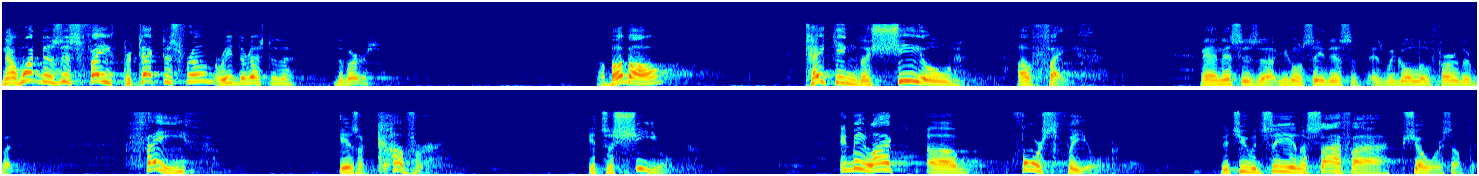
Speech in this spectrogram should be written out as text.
Now, what does this faith protect us from? Read the rest of the, the verse. Above all, taking the shield of faith. Man, this is, uh, you're going to see this as we go a little further, but faith is a cover, it's a shield. It'd be like a force field that you would see in a sci fi show or something.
